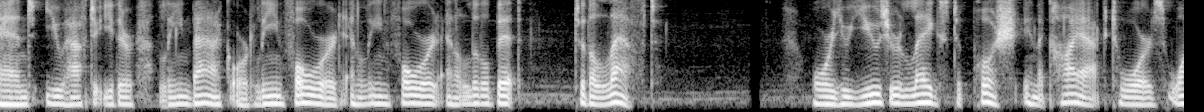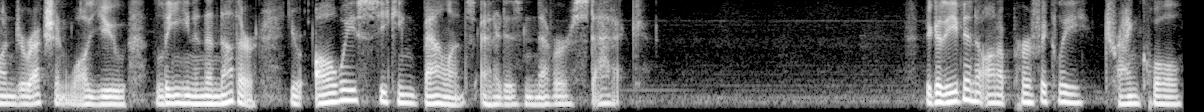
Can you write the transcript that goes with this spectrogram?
and you have to either lean back or lean forward and lean forward and a little bit to the left or you use your legs to push in the kayak towards one direction while you lean in another. You're always seeking balance and it is never static. Because even on a perfectly tranquil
